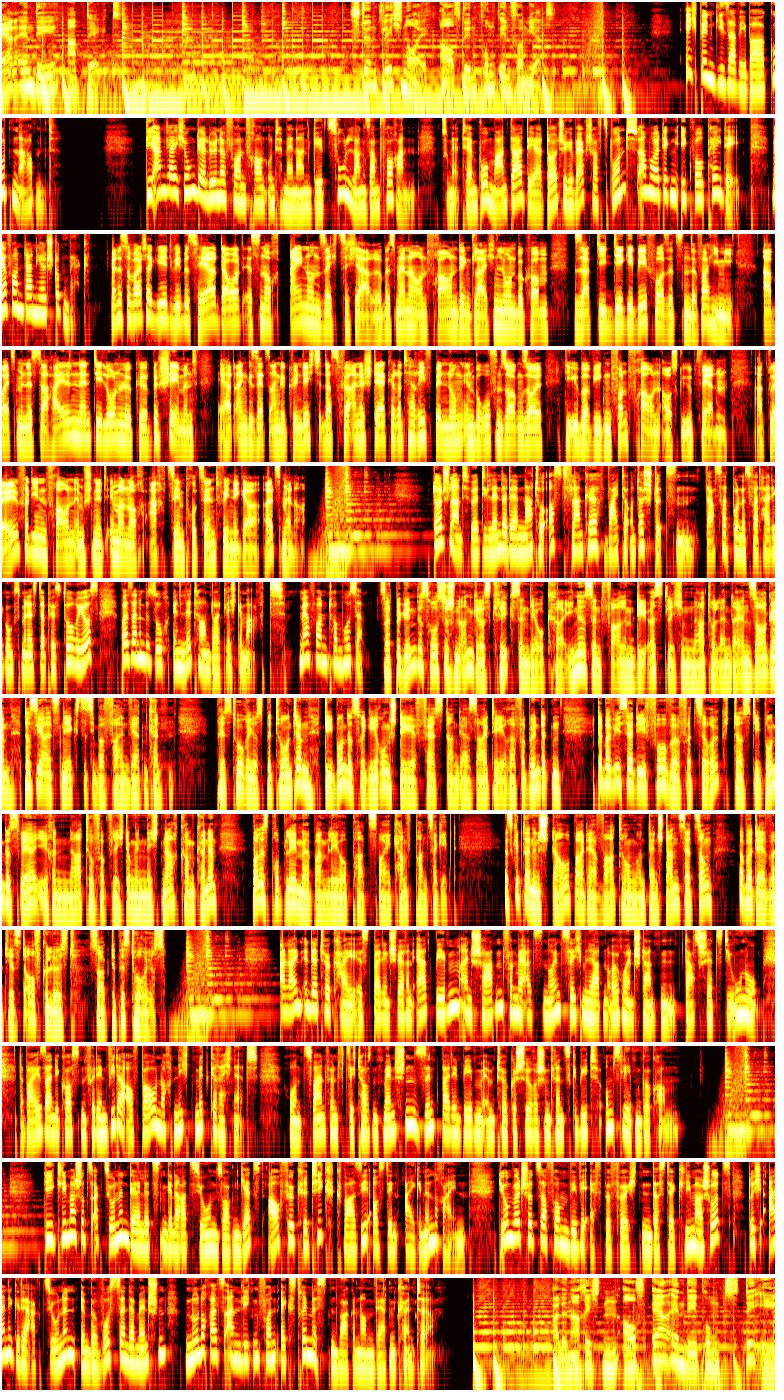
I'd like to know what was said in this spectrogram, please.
RND Update. Stündlich neu. Auf den Punkt informiert. Ich bin Gisa Weber. Guten Abend. Die Angleichung der Löhne von Frauen und Männern geht zu langsam voran. Zu mehr Tempo mahnt da der Deutsche Gewerkschaftsbund am heutigen Equal Pay Day. Mehr von Daniel Stuckenberg. Wenn es so weitergeht wie bisher, dauert es noch 61 Jahre, bis Männer und Frauen den gleichen Lohn bekommen, sagt die DGB-Vorsitzende Fahimi. Arbeitsminister Heil nennt die Lohnlücke beschämend. Er hat ein Gesetz angekündigt, das für eine stärkere Tarifbindung in Berufen sorgen soll, die überwiegend von Frauen ausgeübt werden. Aktuell verdienen Frauen im Schnitt immer noch 18 Prozent weniger als Männer. Deutschland wird die Länder der NATO-Ostflanke weiter unterstützen. Das hat Bundesverteidigungsminister Pistorius bei seinem Besuch in Litauen deutlich gemacht. Mehr von Tom Husse. Seit Beginn des russischen Angriffskriegs in der Ukraine sind vor allem die östlichen NATO-Länder in Sorge, dass sie als nächstes überfallen werden könnten. Pistorius betonte, die Bundesregierung stehe fest an der Seite ihrer Verbündeten. Dabei wies er die Vorwürfe zurück, dass die Bundeswehr ihren NATO-Verpflichtungen nicht nachkommen könne, weil es Probleme beim Leopard 2 Kampfpanzer gibt. Es gibt einen Stau bei der Wartung und Instandsetzung, aber der wird jetzt aufgelöst, sagte Pistorius. Allein in der Türkei ist bei den schweren Erdbeben ein Schaden von mehr als 90 Milliarden Euro entstanden. Das schätzt die UNO. Dabei seien die Kosten für den Wiederaufbau noch nicht mitgerechnet. Rund 52.000 Menschen sind bei den Beben im türkisch-syrischen Grenzgebiet ums Leben gekommen. Die Klimaschutzaktionen der letzten Generation sorgen jetzt auch für Kritik quasi aus den eigenen Reihen. Die Umweltschützer vom WWF befürchten, dass der Klimaschutz durch einige der Aktionen im Bewusstsein der Menschen nur noch als Anliegen von Extremisten wahrgenommen werden könnte. Alle Nachrichten auf rnd.de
